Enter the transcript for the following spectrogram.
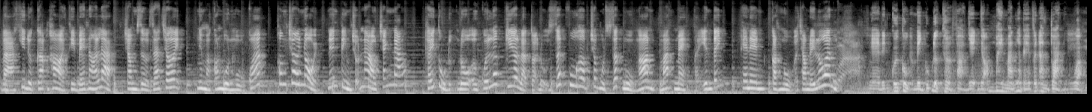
và khi được gặng hỏi thì bé nói là trong giờ ra chơi nhưng mà con buồn ngủ quá, không chơi nổi nên tìm chỗ nào tránh nắng. Thấy tủ đựng đồ ở cuối lớp kia là tọa độ rất phù hợp cho một giấc ngủ ngon, mát mẻ và yên tĩnh. Thế nên con ngủ ở trong đấy luôn. Nghe đến cuối cùng mình cũng được thở phào nhẹ nhõm, may mắn là bé vẫn an toàn đúng không ạ?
